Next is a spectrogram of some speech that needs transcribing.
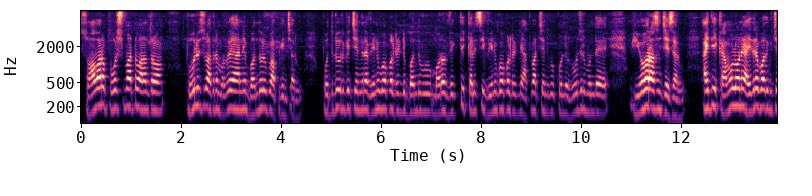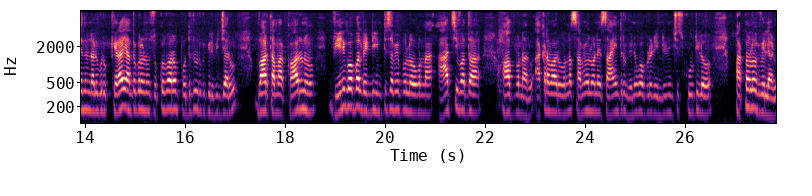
సోమవారం పోస్ట్ మార్టం అనంతరం పోలీసులు అతని మృతదేహాన్ని బంధువులకు అప్పగించారు. పొద్దుటూరుకి చెందిన వేణుగోపాల్ రెడ్డి బంధువు మరో వ్యక్తి కలిసి వేణుగోపాల్ రెడ్డిని హతమార్చేందుకు కొన్ని రోజుల ముందే వ్యూహరాసం చేశారు. అయితే ఈ క్రమంలోనే హైదరాబాద్కు చెందిన నలుగురు కిరాయి అంతకులను శుక్రవారం పొద్దుటూరుకు పిలిపించారు. వారు తమ కారును వేణుగోపాల్ రెడ్డి ఇంటి సమీపంలో ఉన్న ఆర్చి వద్ద ఆపుకున్నారు. అక్కడ వారు ఉన్న సమయంలోనే సాయంత్రం వేణుగోపాల్ రెడ్డి ఇంటి నుంచి స్కూటీలో పట్నంలోకి వెళ్ళాడు.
